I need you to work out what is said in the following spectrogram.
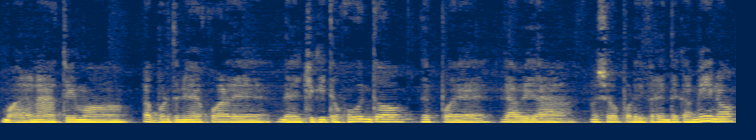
Bueno, nada, tuvimos la oportunidad de jugar desde de chiquito juntos. Después la vida nos llevó por diferentes caminos.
